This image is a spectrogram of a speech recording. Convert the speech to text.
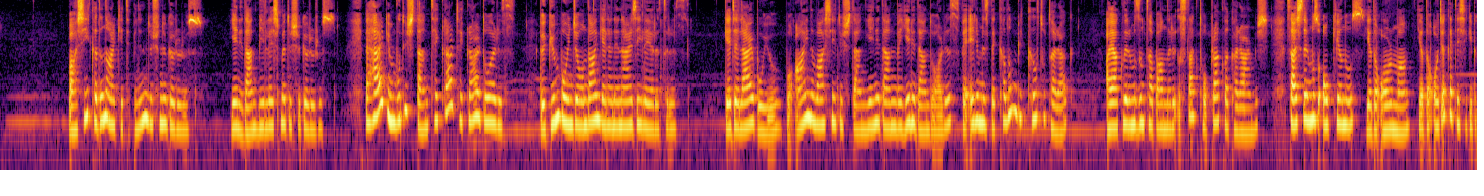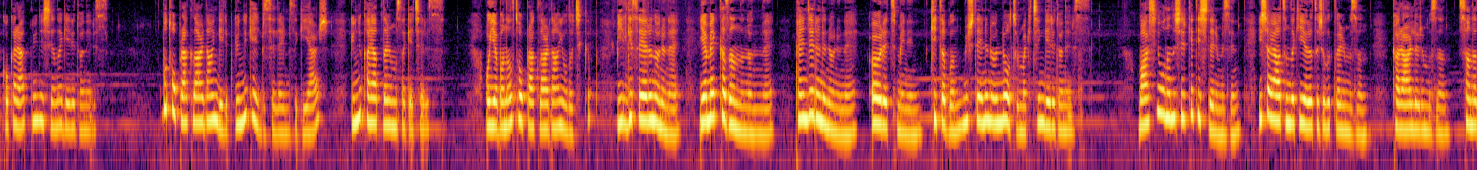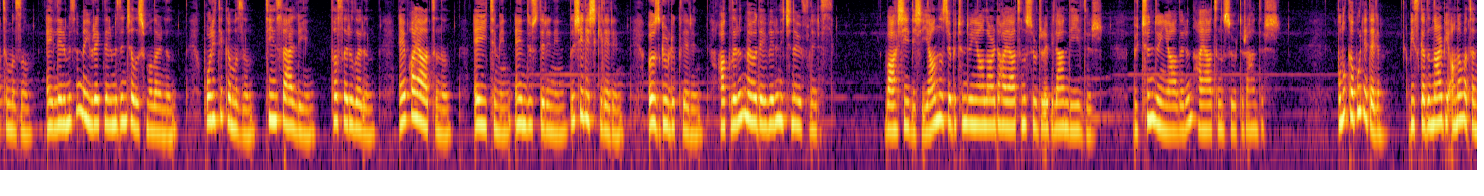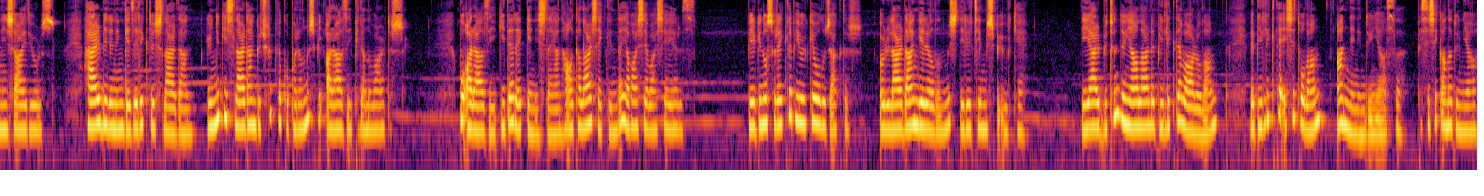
Vahşi kadın arketipinin düşünü görürüz. Yeniden birleşme düşü görürüz. Ve her gün bu düşten tekrar tekrar doğarız ve gün boyunca ondan gelen enerjiyle yaratırız. Geceler boyu bu aynı vahşi düşten yeniden ve yeniden doğarız ve elimizde kalın bir kıl tutarak Ayaklarımızın tabanları ıslak toprakla kararmış. Saçlarımız okyanus ya da orman ya da ocak ateşi gibi kokarak gün ışığına geri döneriz. Bu topraklardan gelip günlük elbiselerimizi giyer, günlük hayatlarımıza geçeriz. O yabanalı topraklardan yola çıkıp bilgisayarın önüne, yemek kazanının önüne, pencerenin önüne, öğretmenin, kitabın, müşterinin önüne oturmak için geri döneriz. Vahşi olanı şirket işlerimizin, iş hayatındaki yaratıcılıklarımızın, kararlarımızın, sanatımızın, ellerimizin ve yüreklerimizin çalışmalarının, politikamızın, tinselliğin, tasarıların, ev hayatının, eğitimin, endüstrinin, dış ilişkilerin, özgürlüklerin, hakların ve ödevlerin içine üfleriz. Vahşi dişi yalnızca bütün dünyalarda hayatını sürdürebilen değildir bütün dünyaların hayatını sürdürendir. Bunu kabul edelim. Biz kadınlar bir ana vatan inşa ediyoruz. Her birinin gecelik düşlerden, günlük işlerden güçlükle koparılmış bir arazi planı vardır. Bu araziyi giderek genişleyen halkalar şeklinde yavaş yavaş yayarız. Bir gün o sürekli bir ülke olacaktır. Ölülerden geri alınmış, diriltilmiş bir ülke. Diğer bütün dünyalarla birlikte var olan ve birlikte eşit olan annenin dünyası, psişik ana dünya.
